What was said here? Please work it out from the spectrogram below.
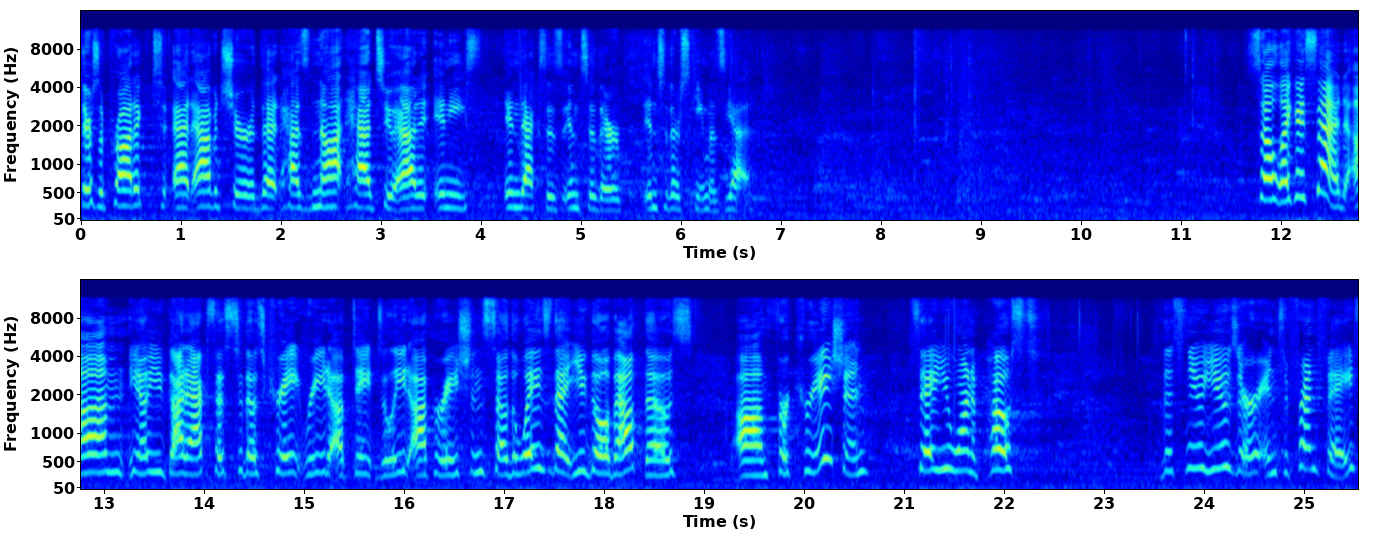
there's a product at Avature that has not had to add any indexes into their, into their schemas yet. So like I said, um, you know, you've got access to those create, read, update, delete operations. So the ways that you go about those um, for creation, say you want to post this new user into FriendFace.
